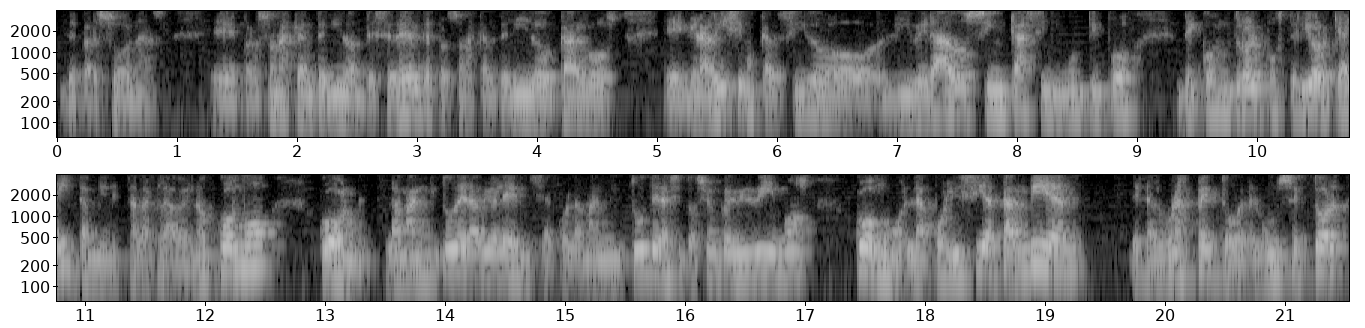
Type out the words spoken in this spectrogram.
de personas. Eh, personas que han tenido antecedentes, personas que han tenido cargos eh, gravísimos, que han sido liberados sin casi ningún tipo de control posterior, que ahí también está la clave, ¿no? Cómo con la magnitud de la violencia, con la magnitud de la situación que hoy vivimos, cómo la policía también, desde algún aspecto o en algún sector,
